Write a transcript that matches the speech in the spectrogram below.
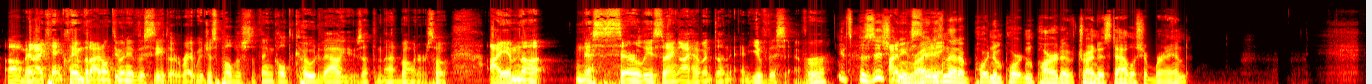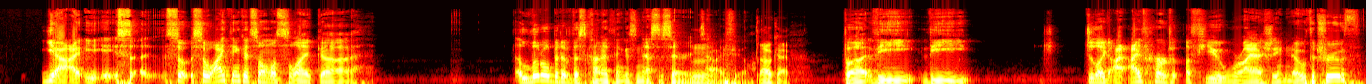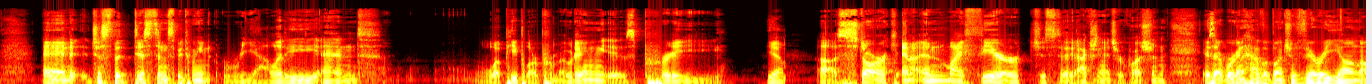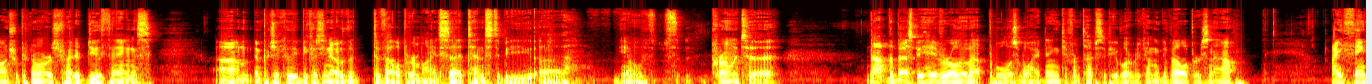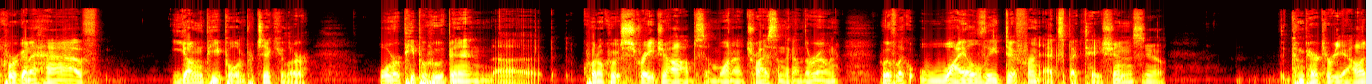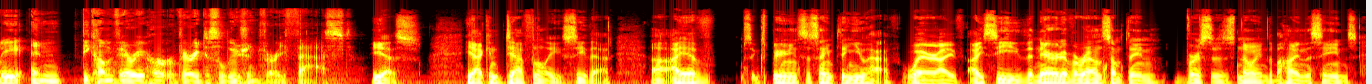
Um, and I can't claim that I don't do any of this either, right? We just published a thing called Code Values at the Mad Botter. So I am not necessarily saying I haven't done any of this ever. It's positioning, I'm right? saying- Isn't that an important, part of trying to establish a brand? Yeah. I, so, so I think it's almost like, uh, a little bit of this kind of thing is necessary is how I feel. Okay. but the the like I, I've heard a few where I actually know the truth, and just the distance between reality and what people are promoting is pretty Yeah. uh, stark. And and my fear, just to actually answer your question, is that we're going to have a bunch of very young entrepreneurs try to do things, um, and particularly because you know the developer mindset tends to be uh, you know prone to not the best behavior, although that pool is widening. Different types of people are becoming developers now. I think we're going to have young people in particular, or people who've been in uh, quote unquote straight jobs and want to try something on their own, who have like wildly different expectations Yeah. compared to reality and become very hurt or very disillusioned very fast. Yes. Yeah, I can definitely see that. Uh, I have experienced the same thing you have, where I I see the narrative around something versus knowing the behind the scenes.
